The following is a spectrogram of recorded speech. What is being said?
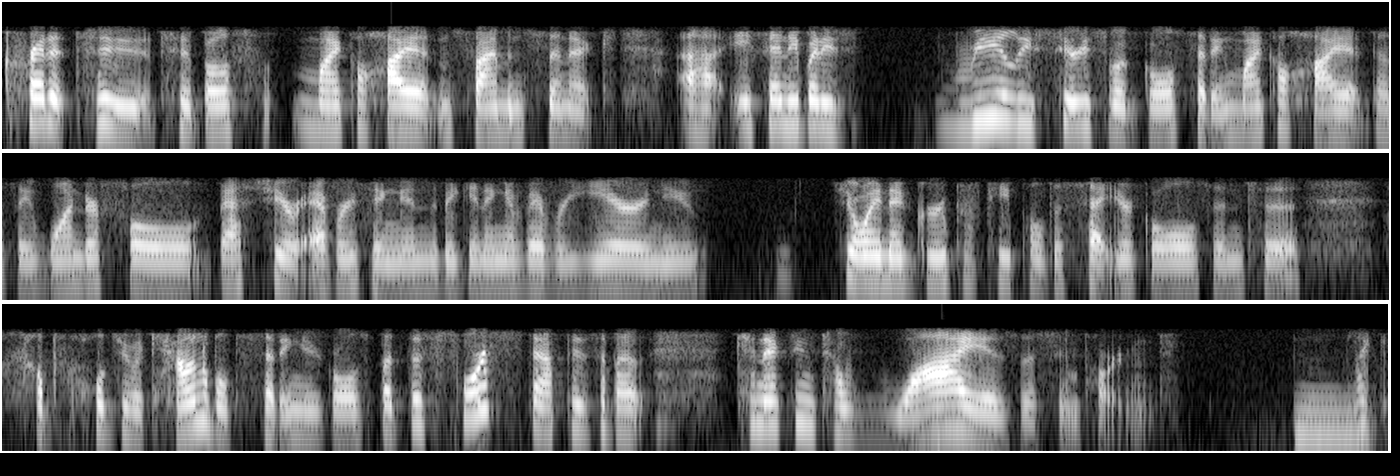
credit to to both Michael Hyatt and Simon Sinek. Uh, if anybody's really serious about goal setting, Michael Hyatt does a wonderful best year everything in the beginning of every year, and you join a group of people to set your goals and to help hold you accountable to setting your goals. But this fourth step is about connecting to why is this important. Mm. Like,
